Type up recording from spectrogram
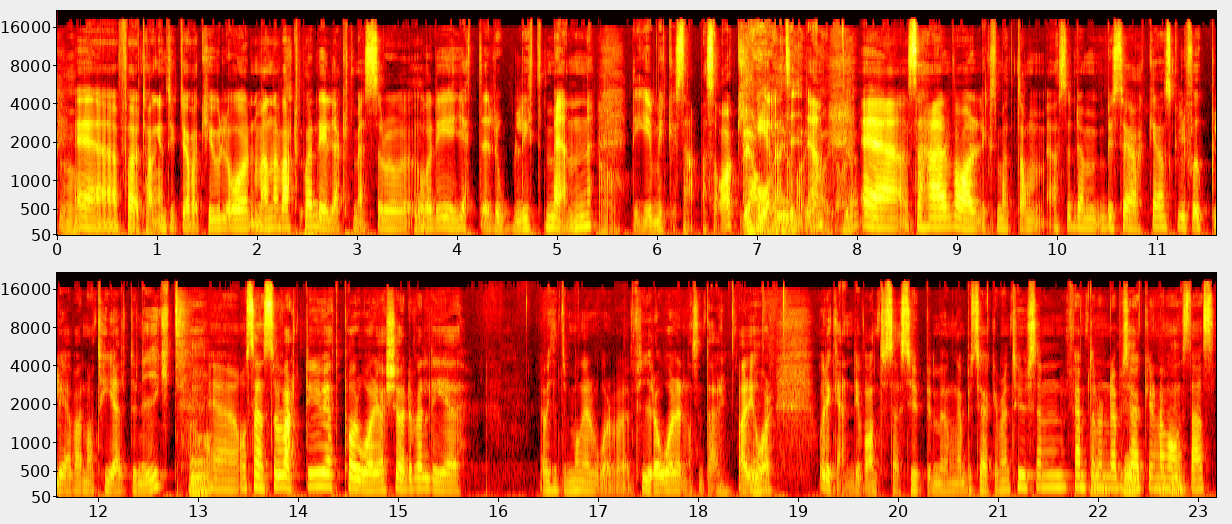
Ja. eh, företagen tyckte jag var kul. Och man har varit på en del jaktmässor och, och det är jätteroligt. Men Ja. det är mycket samma sak hela tiden. Eh, så här var det liksom att de, alltså de besökaren skulle få uppleva något helt unikt. Och sen så vart det ju ett par år, jag körde väl det jag vet inte hur många år, det var, fyra år eller något sånt där varje Mm. år. Och det, kan, det var inte så supermånga besökare men 1000-1500 Mm. besökare någon Mm. gång någonstans.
